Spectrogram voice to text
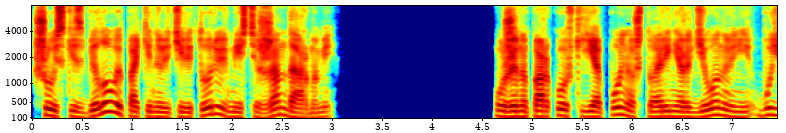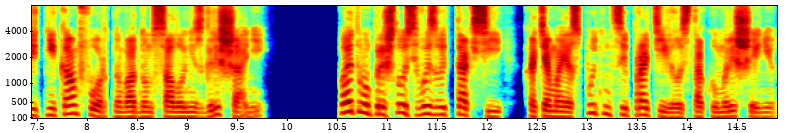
Шуйский с Беловой покинули территорию вместе с жандармами. Уже на парковке я понял, что Арине Родионовне будет некомфортно в одном салоне с Гришаней. поэтому пришлось вызвать такси, хотя моя спутница и противилась такому решению.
